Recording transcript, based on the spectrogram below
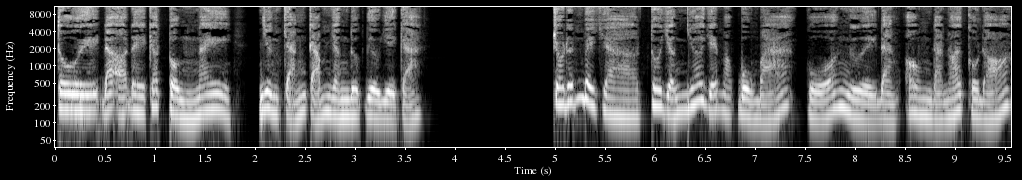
Tôi đã ở đây cả tuần nay nhưng chẳng cảm nhận được điều gì cả. Cho đến bây giờ tôi vẫn nhớ vẻ mặt buồn bã của người đàn ông đã nói câu đó.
